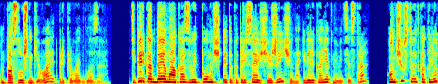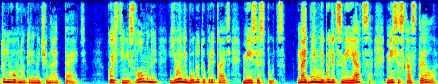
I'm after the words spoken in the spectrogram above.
Он послушно кивает, прикрывает глаза. Теперь, когда ему оказывает помощь эта потрясающая женщина и великолепная медсестра, он чувствует, как лед у него внутри начинает таять. Кости не сломаны, его не будут упрекать, миссис Пуц. Над ним не будет смеяться миссис Костелло,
